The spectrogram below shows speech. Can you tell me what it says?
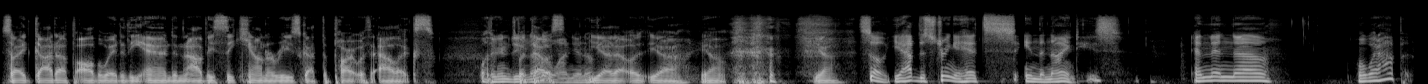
So I got up all the way to the end, and then obviously Keanu Reeves got the part with Alex. Well, they're going to do But another was one, you know. yeah, that was yeah, yeah, yeah. So you have the string of hits in the '90s, and then, uh, well, what happened?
